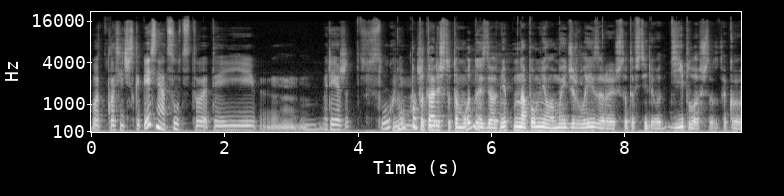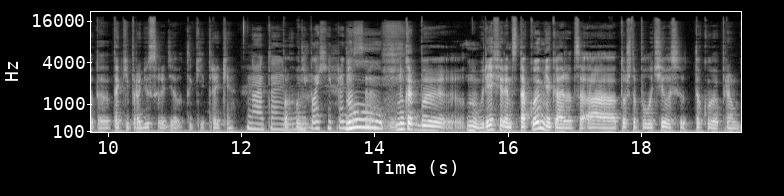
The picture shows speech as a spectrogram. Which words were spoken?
вот классической песни, отсутствует и режет слух. Ну, немножко. попытались что-то модное сделать. Мне напомнило Major Lazer и что-то в стиле вот Diplo, что-то такое. Вот это такие продюсеры делают такие треки. Но это Похоже. неплохие продюсеры. Ну, ну, как бы, ну, референс такой, мне кажется, а то, что получилось, вот такое прям,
